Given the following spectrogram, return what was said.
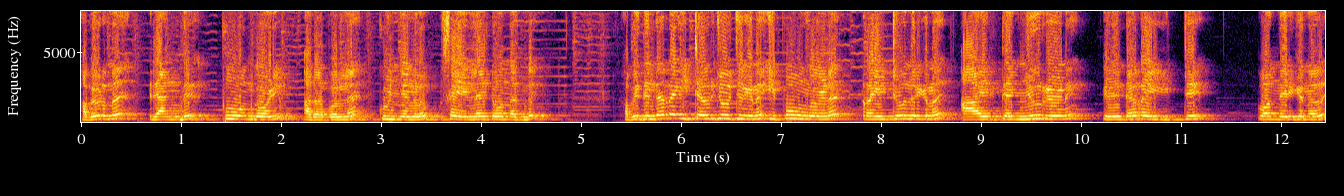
അപ്പൊ ഇവിടുന്ന് രണ്ട് പൂവൻകോഴിയും അതേപോലെ തന്നെ കുഞ്ഞുങ്ങളും സെയിലിനായിട്ട് വന്നിട്ടുണ്ട്. അപ്പൊ ഇതിന്റെ റേറ്റ് അവർ ചോദിച്ചിരിക്കുന്നത് ഈ പൂവൻകോഴിയുടെ റേറ്റ് വന്നിരിക്കുന്നത് ആയിരത്തി അഞ്ഞൂറ് രൂപയാണ് ഇതിന്റെ റേറ്റ് വന്നിരിക്കുന്നത്.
